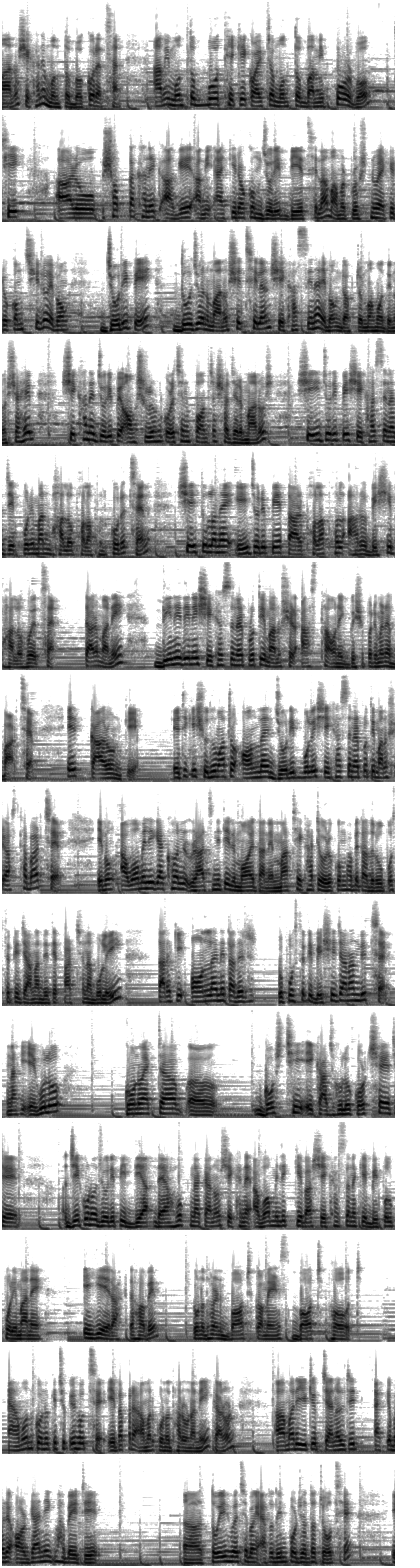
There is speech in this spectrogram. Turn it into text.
মানুষ এখানে মন্তব্য করেছেন। আমি মন্তব্য থেকে কয়েকটা মন্তব্য আমি পড়ব। ঠিক আরও সপ্তাহখানেক আগে আমি একই রকম জরিপ দিয়েছিলাম, আমার প্রশ্ন একই রকম ছিল এবং জরিপে দুজন মানুষই ছিলেন, শেখ হাসিনা এবং ডক্টর মোহাম্মদ ইনুস সাহেব। সেখানে জরিপে অংশগ্রহণ করেছেন পঞ্চাশ হাজার মানুষ। সেই জরিপে শেখ হাসিনা যে পরিমাণ ভালো ফলাফল করেছেন, সেই তুলনায় এই জরিপে তার ফলাফল আরও বেশি ভালো হয়েছে। তার মানে দিনে দিনে শেখ হাসিনার প্রতি মানুষের আস্থা অনেক বেশি পরিমাণে বাড়ছে। এর কারণ কি? এটি কি শুধুমাত্র অনলাইন জরিপ বলে শেখ হাসিনার প্রতি মানুষের আস্থা বাড়ছে? এবং আওয়ামী লীগ এখন রাজনীতির ময়দানে, মাঠে ঘাটে ওরকম ভাবে তাদের উপস্থিতি জানা দিতে পারছে না বলেই তারা কি অনলাইনে তাদের উপস্থিতি বেশি জানান দিচ্ছে? নাকি এগুলো কোনো একটা গোষ্ঠী এই কাজগুলো করছে যে যে কোনো জরিপই দেয়া- দেয়া হোক না কেন, সেখানে আওয়ামী লীগকে বা শেখ হাসিনাকে বিপুল পরিমাণে এগিয়ে রাখতে হবে? কোনো ধরনের বট কমেন্টস বট ভোট এমন কোনো কিছু কি হচ্ছে, এ ব্যাপারে আমার কোনো ধারণা নেই, কারণ আমার ইউটিউব চ্যানেলটি একেবারে অর্গানিকভাবে এটি তৈরি হয়েছে এবং এতদিন পর্যন্ত চলছে।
